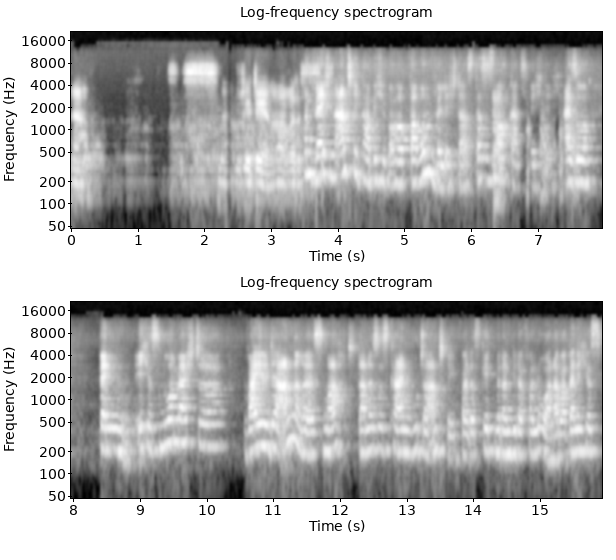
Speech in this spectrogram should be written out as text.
Ja. Das ist eine gute Idee. Ne? Aber das Und welchen Antrieb habe ich überhaupt? Warum will ich das? Das ist auch ganz wichtig. Also, wenn ich es nur möchte, weil der andere es macht, dann ist es kein guter Antrieb, weil das geht mir dann wieder verloren. Aber wenn ich es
